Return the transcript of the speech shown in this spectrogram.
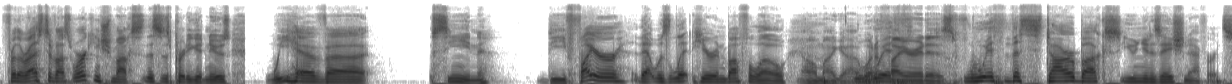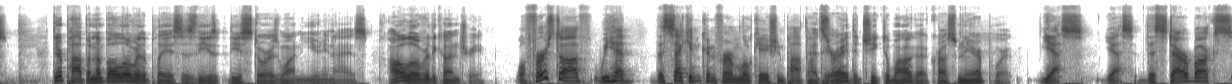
For the rest of us working schmucks, this is pretty good news. We have uh, seen the fire that was lit here in Buffalo Oh my God. What With- a fire it is. with the Starbucks unionization efforts. They're popping up all over the place as these, these stores want to unionize. All over the country. Well, first off, we had the second confirmed location pop up That's here. right. The Cheektowaga across from the airport. Yes, yes. The Starbucks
